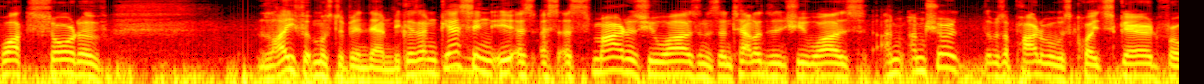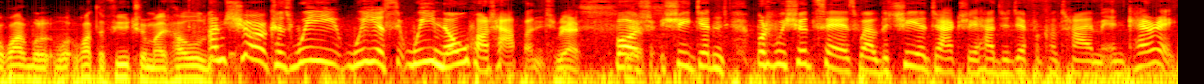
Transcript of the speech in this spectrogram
what sort of life it must have been then because I'm guessing Mm. as, as, as smart as she was and as intelligent as she was I'm, I'm sure there was a part of her was quite scared for what will, what the future might hold I'm sure because we we we know what happened. Yes, but yes. she didn't. But we should say as well that she had actually had a difficult time in Kerry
